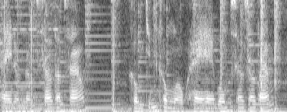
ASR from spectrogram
255 686 0901 224 668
